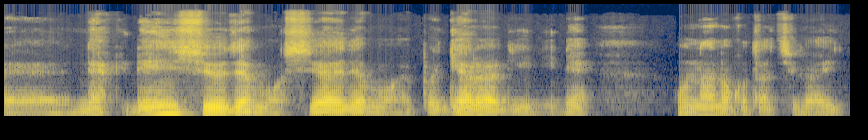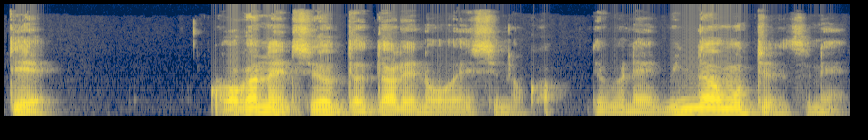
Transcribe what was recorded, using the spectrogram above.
えーね、練習でも試合でも、やっぱギャラリーにね、女の子たちがいて、わかんないですよ、誰の応援してるのか。でもね、みんな思ってるんですね。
